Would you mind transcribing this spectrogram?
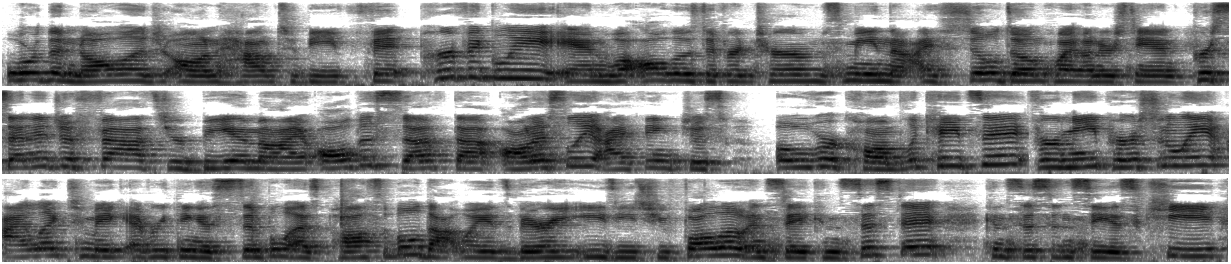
or the knowledge on how to be fit perfectly and what all those different terms mean that I still don't quite understand percentage of fats, your BMI, all this stuff that honestly I think just overcomplicates it. For me personally, I like to make everything as simple as possible. That way it's very easy to follow and stay consistent. Consistency is key.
